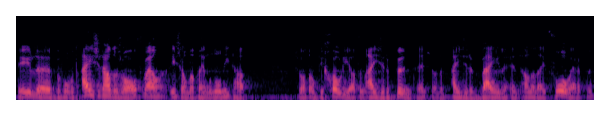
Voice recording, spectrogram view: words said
Hele, bijvoorbeeld ijzer hadden ze al, terwijl Israël dat helemaal nog niet had. Zo ook die Goliath een ijzeren punt. Hè. Ze hadden ijzeren bijlen en allerlei voorwerpen.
